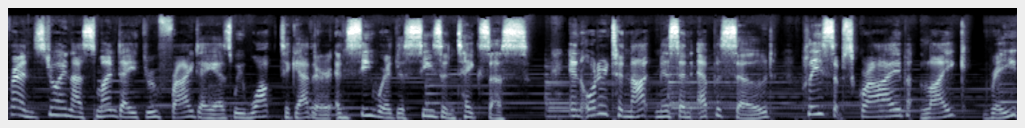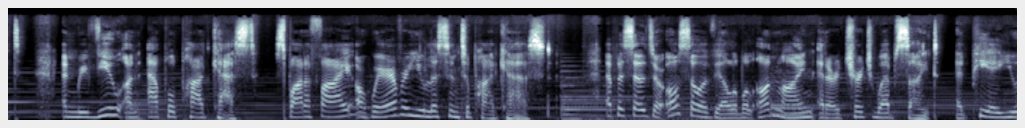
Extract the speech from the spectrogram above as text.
Friends, join us Monday through Friday as we walk together and see where this season takes us. In order to not miss an episode, please subscribe, like, rate, and review on Apple Podcasts, Spotify, or wherever you listen to podcasts. Episodes are also available online at our church website at paumcnyc.org.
